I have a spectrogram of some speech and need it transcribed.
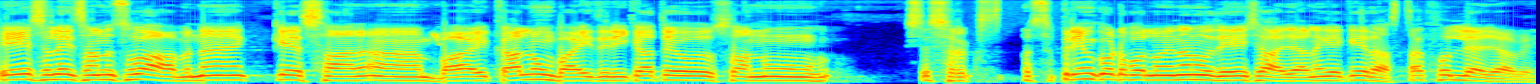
ਇਸ ਲਈ ਸਾਨੂੰ ਸੁਭਾਵਨਾ ਹੈ ਕਿ ਬਾਈ ਕੱਲ੍ਹ ਨੂੰ 22 ਤਰੀਕਾ ਤੇ ਉਹ ਸਾਨੂੰ ਸਰ- ਸੁਪਰੀਮ ਕੋਰਟ ਵੱਲੋਂ ਇਹਨਾਂ ਨੂੰ ਆਦੇਸ਼ ਆ ਜਾਣਗੇ ਕਿ ਰਸਤਾ ਖੋਲ੍ਹਿਆ ਜਾਵੇ।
